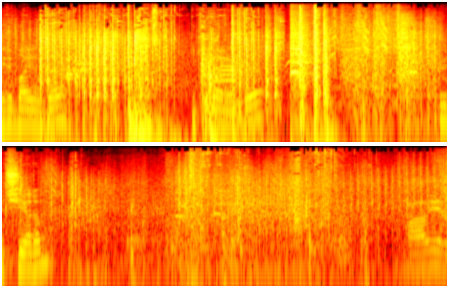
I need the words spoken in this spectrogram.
Biri bayıldı. İki bayıldı. Üç yarım. Mavi yeri.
